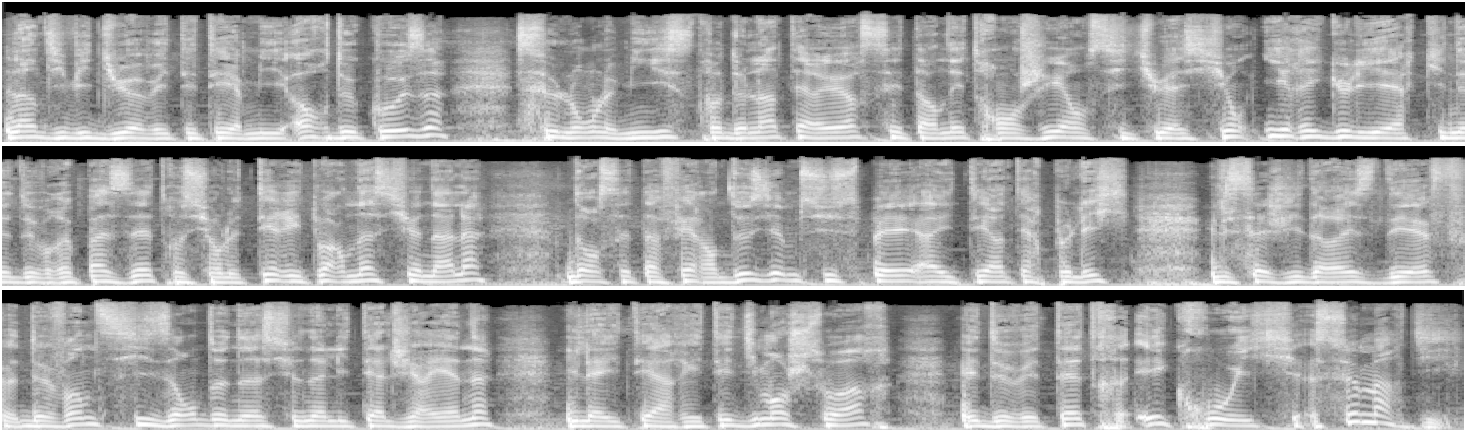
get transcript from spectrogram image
L'individu avait été mis hors de cause. Selon le ministre de l'Intérieur, c'est un étranger en situation irrégulière qui ne devrait pas être sur le territoire national. Dans cette affaire, un deuxième suspect a été interpellé. Il s'agit d'un SDF de 26 ans de nationalité algérienne. Il a été arrêté dimanche soir et devait être écroué ce mardi.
